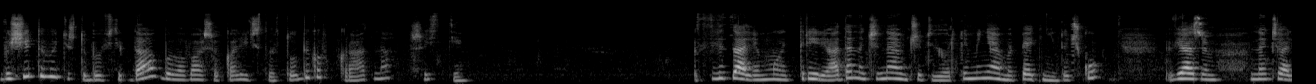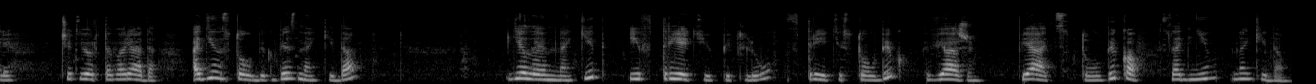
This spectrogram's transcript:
Высчитывайте, чтобы всегда было ваше количество столбиков кратно 6. Связали мы 3 ряда, начинаем четвертый, меняем опять ниточку, вяжем в начале четвертого ряда один столбик без накида, делаем накид и в третью петлю, в третий столбик вяжем 5 столбиков с одним накидом.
